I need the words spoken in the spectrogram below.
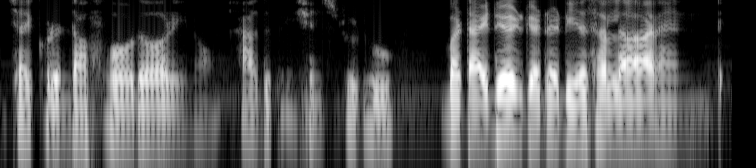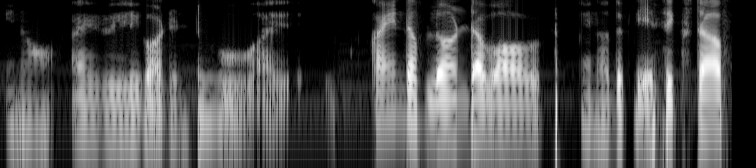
which i couldn't afford or you know have the patience to do. But i did get a dslr and you know i really got into i kind of learned about you know the basic stuff.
